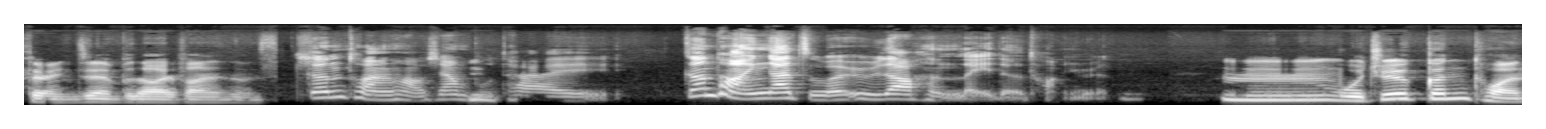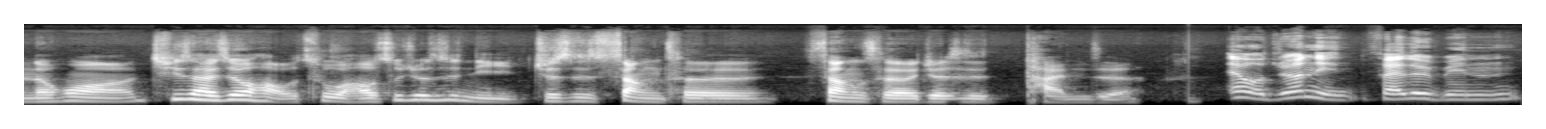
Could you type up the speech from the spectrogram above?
对，你真的不知道会发生什么事。跟团好像不太，嗯、跟团应该只会遇到很雷的团员。嗯，我觉得跟团的话，其实还是有好处。好处就是你就是上车上车就是瘫着。哎、欸，我觉得你菲律宾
